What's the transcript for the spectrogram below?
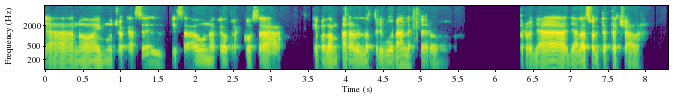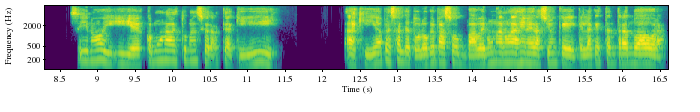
Ya no hay mucho que hacer, quizá una que otras cosas que puedan parar en los tribunales, pero, pero ya, ya la suerte está echada. Sí, no, y, es como una vez tú mencionaste, aquí, aquí a pesar de todo lo que pasó, va a haber una nueva generación que, que es la que está entrando ahora,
